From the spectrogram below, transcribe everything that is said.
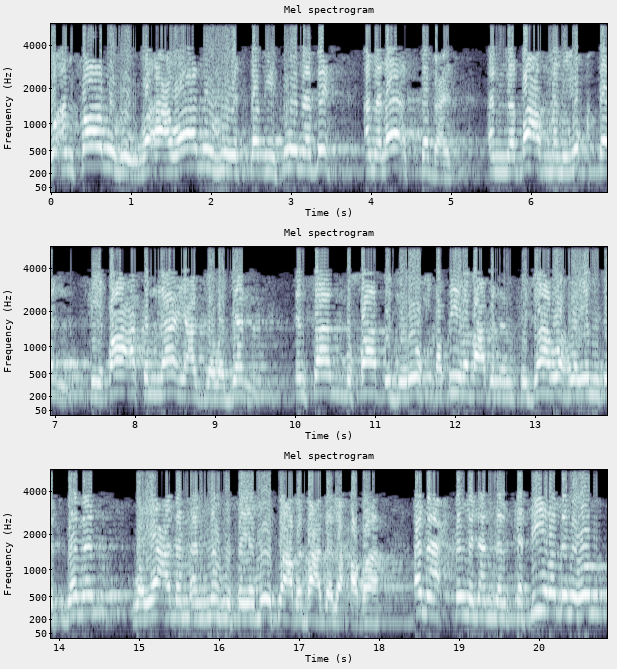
وأنصاره وأعوانه يستغيثون به. أنا لا أستبعد أن بعض من يقتل في طاعة الله عز وجل. إنسان مصاب بجروح خطيرة بعد الانفجار وهو ينزف دما ويعلم أنه سيموت بعد لحظات. أنا أحتمل أن الكثير منهم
